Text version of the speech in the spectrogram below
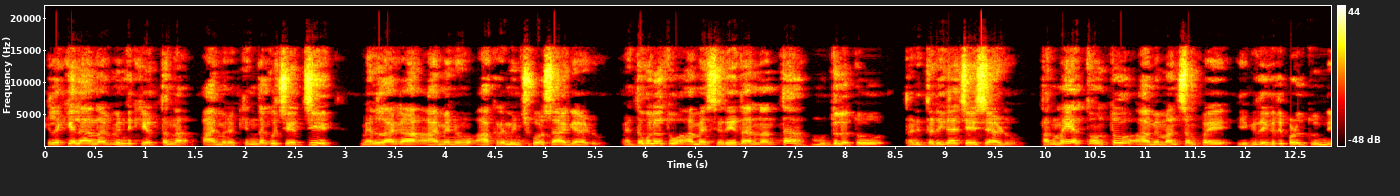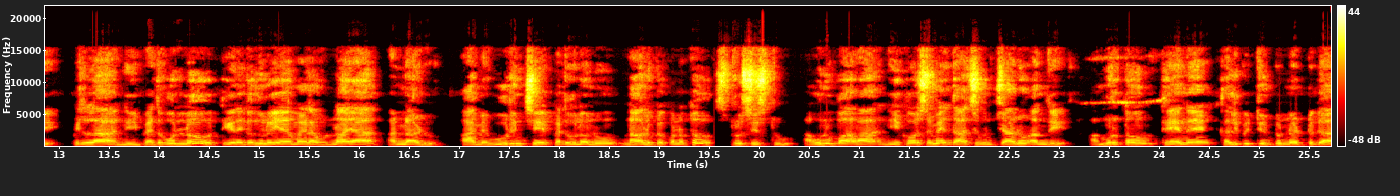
కిలకిలా నవ్వింది కీర్తన. ఆమెను కిందకు చేర్చి మెల్లగా ఆమెను ఆక్రమించుకోసాగాడు. పెదవులతో ఆమె శరీరాన్నంతా ముద్దులతో తడితడిగా చేశాడు. తన్మయత్వంతో ఆమె మంచంపై ఎగిరెగిరి పడుతుంది పిల్ల నీ పెదవుల్లో తేనెగందులు ఏమైనా ఉన్నాయా? అన్నాడు. ఆమె ఊరించే పెదవులను నాలుక కొనతో స్పృశిస్తూ. అవును బావా నీకోసమే దాచి ఉంచాను అంది. అమృతం తేనె కలిపి తింటున్నట్టుగా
